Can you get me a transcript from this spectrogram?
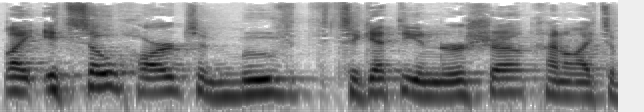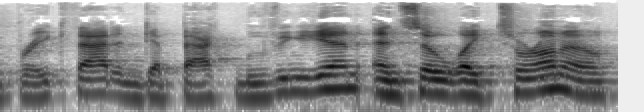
like, it's so hard to move to get the inertia, kind of like to break that and get back moving again. And so, like, Toronto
